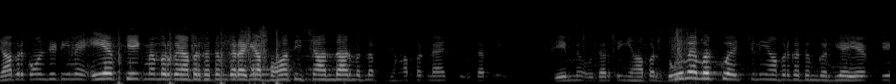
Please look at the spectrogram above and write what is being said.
यहाँ पर कौन सी टीम है ए के एक मेंबर को यहाँ पर खत्म करा गया बहुत ही शानदार मतलब यहाँ पर मैच उतरती गेम में उतरती यहाँ पर दो मेंबर्स को एक्चुअली यहाँ पर खत्म कर दिया ए के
